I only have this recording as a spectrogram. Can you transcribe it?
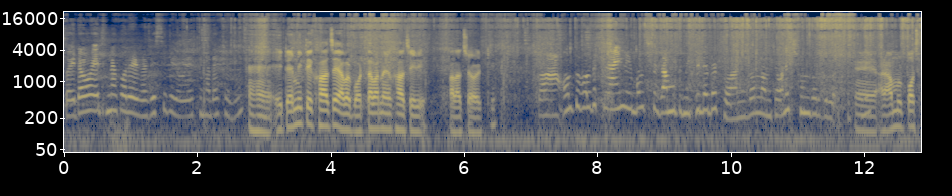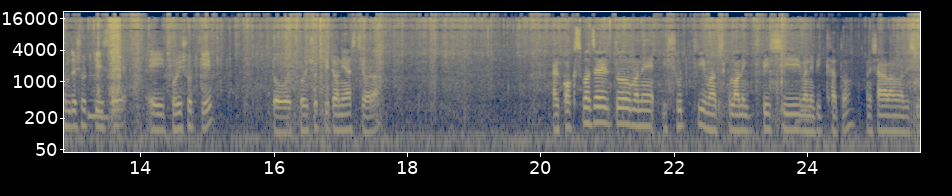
তো এটাও এথিনা করে রেসিপি এথিনা দেখাবো। হ্যাঁ হ্যাঁ এটা এমনিতেই খাওয়া যায় আবার ভর্তা বানায়ও খাওয়া যায় বালাচাও আর কি। তো অন্তু বলতে আইনি বলছে জামু তুমি খেলে দেখো। আমি বললাম যে অনেক সুন্দরগুলো হ্যাঁ আর আমার পছন্দের শুটকি হচ্ছে এই ছড়ি শুটকি তো ছড়ি নিয়ে আসছে ওরা। আর কক্সবাজারের তো মানে শুটকি মাছগুলো অনেক বেশি মানে বিখ্যাত মানে সারা বাংলাদেশে।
